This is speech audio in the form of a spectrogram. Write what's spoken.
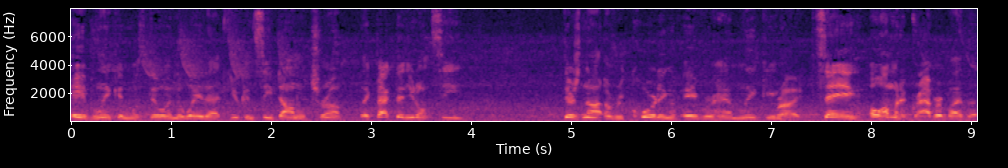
Abe Lincoln was doing the way that you can see Donald Trump. Like back then, you don't see, there's not a recording of Abraham Lincoln Right. saying, oh, I'm going to grab her by the,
